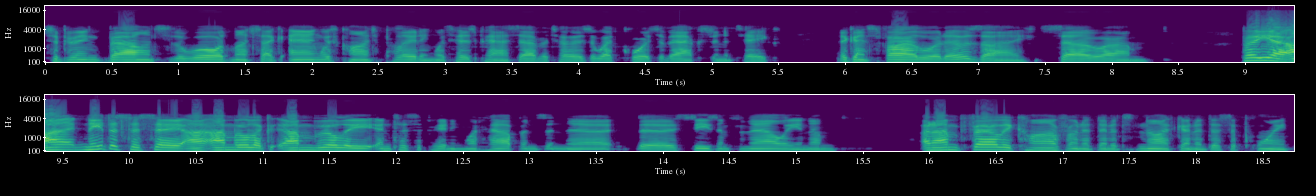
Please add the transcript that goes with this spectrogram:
to bring balance to the world, much like Aang was contemplating with his past avatars or what course of action to take against Fire Lord Ozai. So, um, but yeah, I, needless to say, I, am really, I'm really anticipating what happens in the the season finale, and I'm and I'm fairly confident that it's not going to disappoint.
